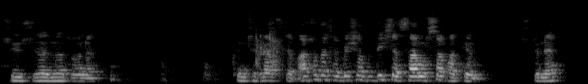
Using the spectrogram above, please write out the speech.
suyu süzenden sonra küntürle atacağım. Arkadaşlar 5-6 dişle sarımsak atıyorum üstüne.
